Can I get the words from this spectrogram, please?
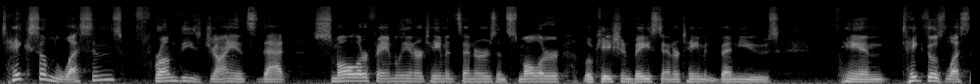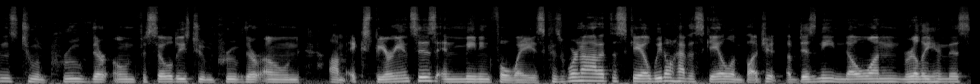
take some lessons from these giants that smaller family entertainment centers and smaller location based entertainment venues can take those lessons to improve their own facilities, to improve their own um, experiences in meaningful ways. Because we're not at the scale, we don't have the scale and budget of Disney. No one really in this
